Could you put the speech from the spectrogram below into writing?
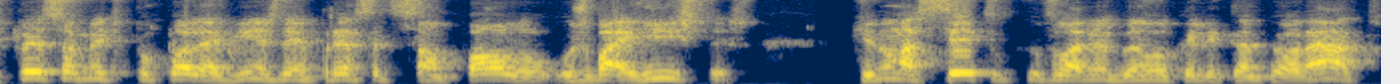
especialmente por coleguinhas da imprensa de São Paulo, os bairristas, que não aceitam que o Flamengo ganhou aquele campeonato.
